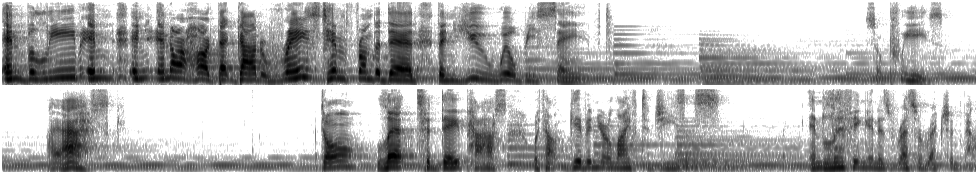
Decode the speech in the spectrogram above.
and believe in, in, in our heart that God raised him from the dead, then you will be saved. So please, I ask, don't let today pass without giving your life to Jesus and living in his resurrection power.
